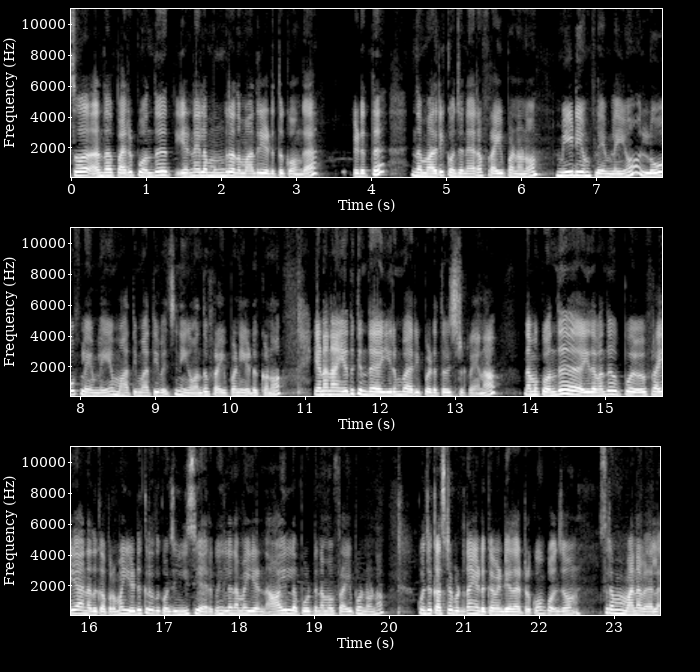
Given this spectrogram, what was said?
ஸோ அந்த பருப்பு வந்து எண்ணெயில் முங்குறத மாதிரி எடுத்துக்கோங்க. எடுத்து இந்த மாதிரி கொஞ்சம் நேரம் ஃப்ரை பண்ணணும். மீடியம் ஃப்ளேம்லேயும் லோ ஃப்ளேம்லேயும் மாற்றி மாற்றி வச்சு நீங்கள் வந்து ஃப்ரை பண்ணி எடுக்கணும். ஏன்னா நான் எதுக்கு இந்த இரும்பு அரிப்பு எடுத்து வச்சுருக்கிறேன்னா நமக்கு வந்து இதை வந்து இப்போ ஃப்ரை ஆனதுக்கப்புறமா எடுக்கிறது கொஞ்சம் ஈஸியாக இருக்கும். இல்லை நம்ம எண் ஆயிலில் போட்டு நம்ம ஃப்ரை பண்ணோன்னா கொஞ்சம் கஷ்டப்பட்டு தான் எடுக்க வேண்டியதாக இருக்கும். கொஞ்சம் சிரமமான வேலை.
